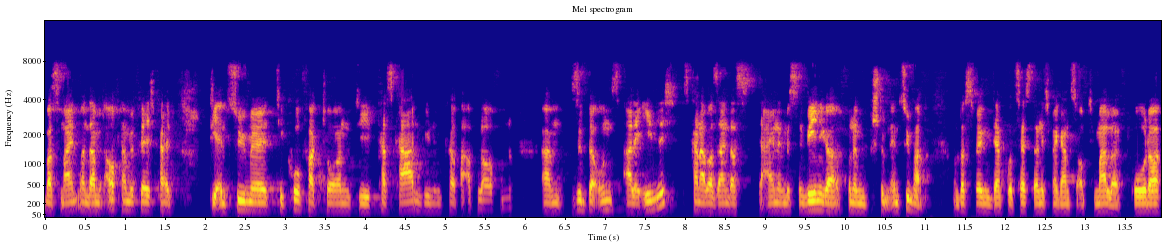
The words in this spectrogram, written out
was meint man damit Aufnahmefähigkeit? Die Enzyme, die Kofaktoren, die Kaskaden, die in dem Körper ablaufen, ähm, sind bei uns alle ähnlich. Es kann aber sein, dass der eine ein bisschen weniger von einem bestimmten Enzym hat und deswegen der Prozess dann nicht mehr ganz so optimal läuft oder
